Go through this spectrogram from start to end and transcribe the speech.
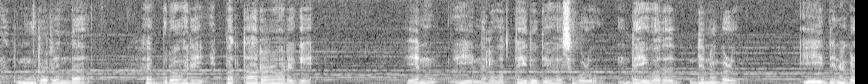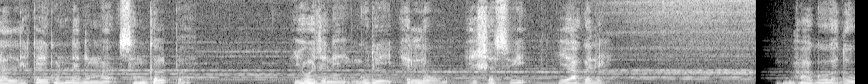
ಹದಿಮೂರರಿಂದ ಫೆಬ್ರವರಿ ಇಪ್ಪತ್ತಾರರವರೆಗೆ. ಏನು ಈ ನಲವತ್ತೈದು ದಿವಸಗಳು ದೈವದ ದಿನಗಳು. ಈ ದಿನಗಳಲ್ಲಿ ಕೈಗೊಂಡ ನಿಮ್ಮ ಸಂಕಲ್ಪ, ಯೋಜನೆ, ಗುರಿ ಎಲ್ಲವೂ ಯಶಸ್ವಿಯಾಗಲಿ. ಹಾಗೂ ಅದು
